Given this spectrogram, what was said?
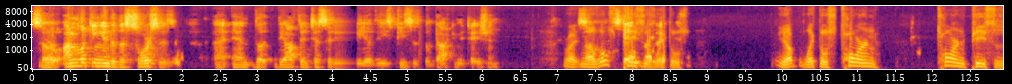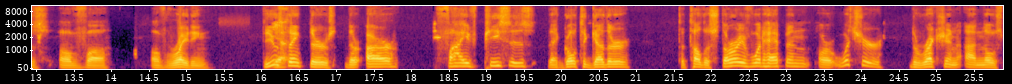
So yep. I'm looking into the sources uh, and the, the authenticity of these pieces of documentation. Right. So now those pieces, like those, yep, like those torn, torn pieces of uh, of writing. Do you yeah. think there's there are five pieces that go together to tell the story of what happened, or what's your direction on those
